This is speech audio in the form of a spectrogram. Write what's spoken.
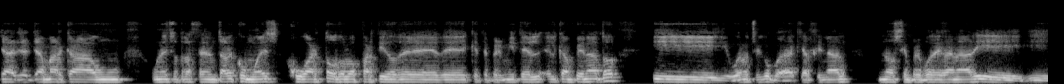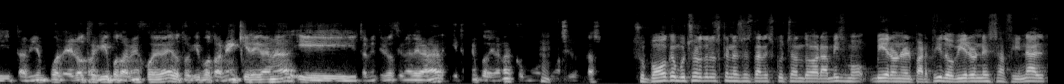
ya, ya, marca un, un, hecho trascendental como es jugar todos los partidos de, que te permite el, campeonato y, bueno chicos pues es que al final no siempre puedes ganar y, también puede, el otro equipo también juega, el otro equipo también quiere ganar y también tiene opciones de ganar y también puede ganar, como, hmm. ha sido el caso. Supongo que muchos de los que nos están escuchando ahora mismo vieron el partido, vieron esa final,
